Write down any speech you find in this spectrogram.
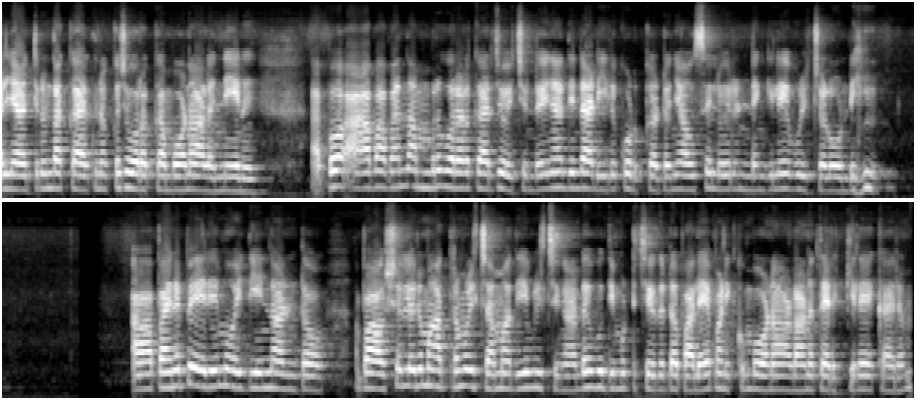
കല്യാണത്തിനും തക്കാരത്തിനൊക്കെ ചോറ് വെക്കാൻ പോണ ആൾ തന്നെയാണ്. അപ്പോൾ ആ പാപ്പാൻ നമ്പർ കുറേ ആൾക്കാർ ചോദിച്ചിട്ടുണ്ട്. ഞാൻ ഇതിന്റെ അടിയിൽ കൊടുക്കട്ടോ ഞാൻ ഹൗസ് എല്ലാവരും ഉണ്ടെങ്കിൽ വിളിച്ചോളോണ്ടി ആപ്പാന്റെ പേര് മൊയ്തീൻ എന്നാണ് കേട്ടോ അപ്പോൾ ആവശ്യമുള്ളവർ മാത്രം വിളിച്ചാൽ മതി. വിളിച്ചിങ്ങാണ്ട് ബുദ്ധിമുട്ടിച്ചത് കേട്ടോ പല പണിക്കും പോണ ആളാണ് തിരക്കിലേക്കാരം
